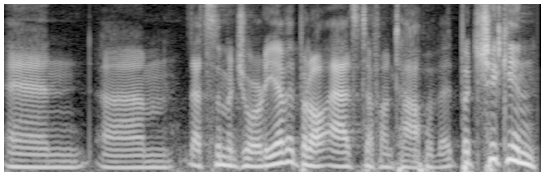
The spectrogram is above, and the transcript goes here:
And um, that's the majority of it, but I'll add stuff on top of it. But chicken,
